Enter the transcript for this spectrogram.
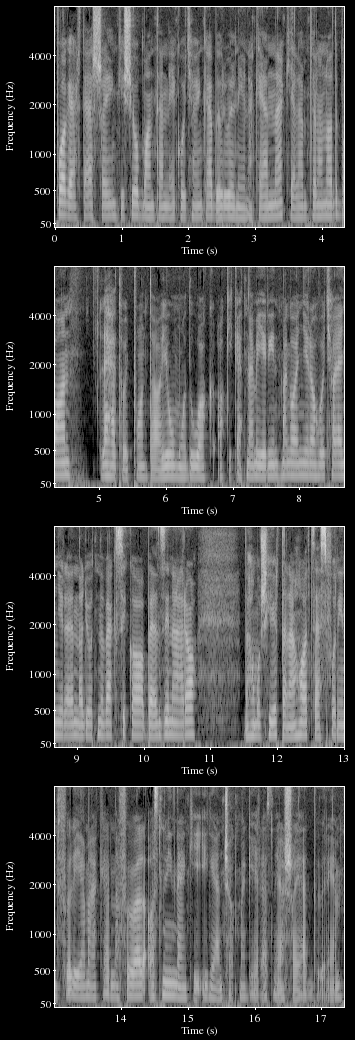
polgártársaink is jobban tennék, hogyha inkább örülnének ennek jelen pillanatban. Lehet, hogy pont a jó módúak, akiket nem érint meg annyira, hogyha ennyire nagyot növekszik a benzinára, de ha most hirtelen 600 forint fölé emelkedne föl, azt mindenki igencsak megérezni a saját bőrén.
